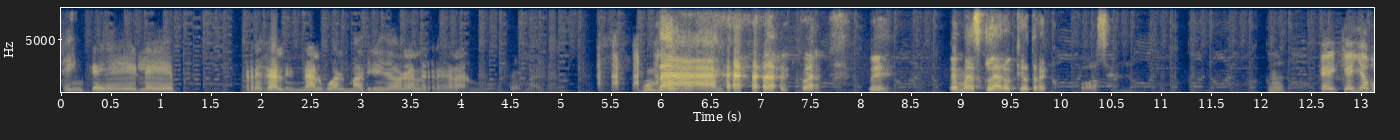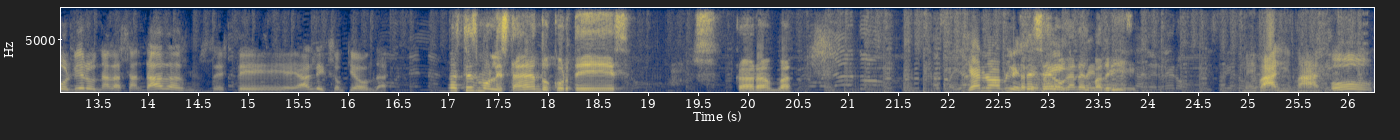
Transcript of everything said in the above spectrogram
sin que le regalen algo al Madrid. Ahora le regalaron un penal. Un Nah, penal. fue, más claro que otra cosa. ¿Qué, qué, ya volvieron a las andadas, este, Alex, o qué onda? No estés molestando, Cortés. Caramba. Ya no hables de 3-0 béis, gana el. Madrid. Me vale madre. Oh,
